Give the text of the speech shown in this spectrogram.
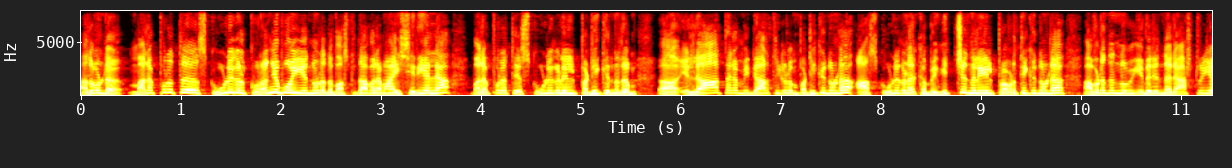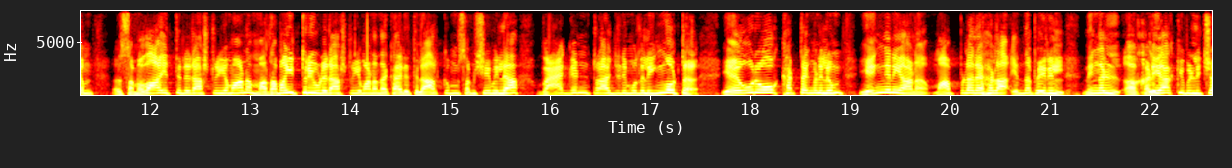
അതുകൊണ്ട് മലപ്പുറത്ത് സ്കൂളുകൾ കുറഞ്ഞുപോയി എന്നുള്ളത് വസ്തുതാപരമായി ശരിയല്ല. മലപ്പുറത്തെ സ്കൂളുകളിൽ പഠിക്കുന്നതും എല്ലാത്തരം വിദ്യാർത്ഥികളും പഠിക്കുന്നുണ്ട്. ആ സ്കൂളുകളൊക്കെ മികച്ച നിലയിൽ പ്രവർത്തിക്കുന്നുണ്ട്. അവിടെ നിന്ന് വരുന്ന രാഷ്ട്രീയം സമവായത്തിന്റെ രാഷ്ട്രീയമാണ് മതമൈത്രിയുടെ രാഷ്ട്രീയമാണെന്ന കാര്യത്തിൽ ആർക്കും സംശയമില്ല. വാഗൺ ട്രാജഡി മുതൽ ഇങ്ങോട്ട് ഓരോ ഘട്ടങ്ങളിലും എങ്ങനെയാണ് മാപ്പിള ലഹള എന്ന പേരിൽ നിങ്ങൾ കളിയാക്കി വിളിച്ച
